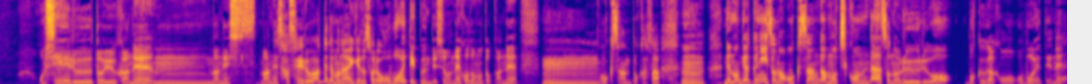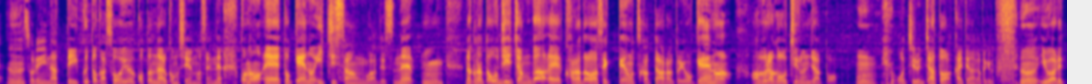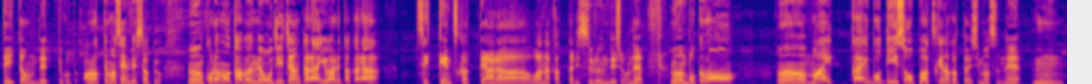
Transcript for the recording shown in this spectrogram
教えるというかね、うん、真似し、真似させるわけでもないけど、それを覚えていくんでしょうね、子供とかね。うん、奥さんとかさ。うん。でも逆にその奥さんが持ち込んだそのルールを僕がこう覚えてね、うん、それになっていくとか、そういうことになるかもしれませんね。この、えー、時計の位置さんはですね、うん、亡くなったおじいちゃんが、えー、体は石鹸を使って洗うと余計な油が落ちるんじゃと。うん。落ちるんじゃとは書いてなかったけど、うん、言われていたのでってこと、洗ってませんでしたと。うん、これも多分ね、おじいちゃんから言われたから、石鹸使って洗わなかったりするんでしょうね。うん、僕も、うん、毎回ボディーソープはつけなかったりしますね。うん。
